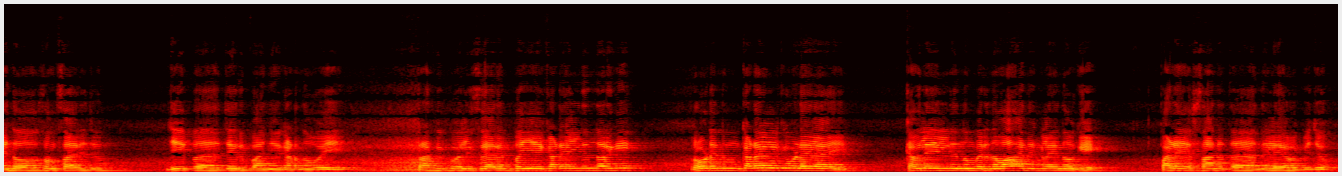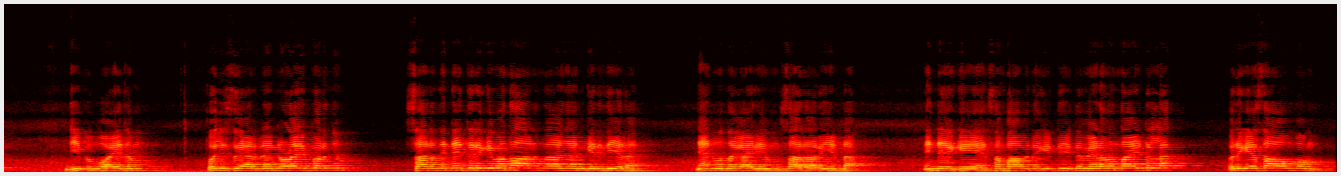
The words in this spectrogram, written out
എന്തോ സംസാരിച്ചു. ജീപ്പ് ചീറിപ്പാഞ്ഞ് കടന്നുപോയി. ട്രാഫിക് പോലീസുകാരൻ പയ്യെ കടയിൽ നിന്നിറങ്ങി റോഡിനും കടകൾക്കും ഇടയിലായി കവലയിൽ നിന്നും വരുന്ന വാഹനങ്ങളെ നോക്കി പഴയ സ്ഥാനത്ത് നിലയുറപ്പിച്ചു. ജീപ്പ് പോയതും പോലീസുകാരൻ എന്നോടായി പറഞ്ഞു സാർ നിന്നെ തിരക്കി വന്നതാണെന്നാണ് ഞാൻ കരുതിയത്. ഞാൻ വന്ന കാര്യം സാർ അറിയണ്ട. നിന്റെയൊക്കെ സംഭാവന കിട്ടിയിട്ട് വേണമെന്നായിട്ടല്ല. ഒരു കേസാവുമ്പം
